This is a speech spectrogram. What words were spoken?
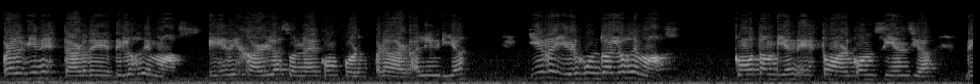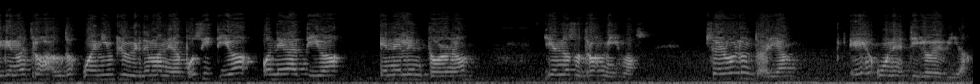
para el bienestar de, de los demás. Es dejar la zona de confort para dar alegría y reír junto a los demás como también es tomar conciencia de que nuestros actos pueden influir de manera positiva o negativa en el entorno y en nosotros mismos. Ser voluntaria es un estilo de vida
